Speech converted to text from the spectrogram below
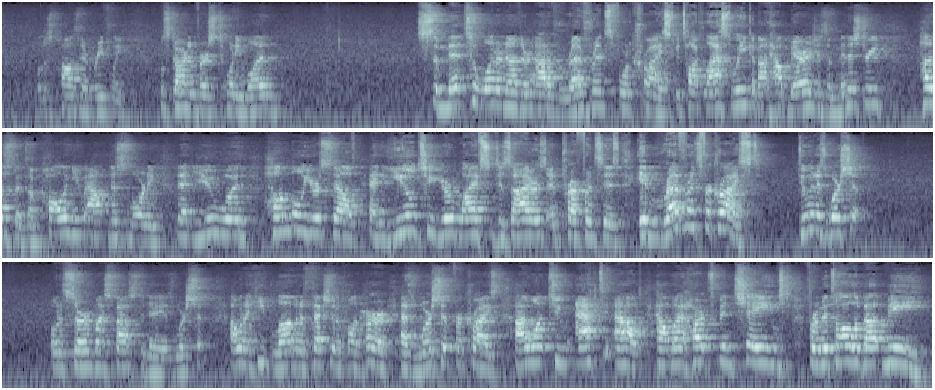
We'll just pause there briefly. We'll start in verse 21 submit to one another out of reverence for Christ. We talked last week about how marriage is a ministry. Husbands, I'm calling you out this morning that you would humble yourself and yield to your wife's desires and preferences in reverence for Christ. Do it as worship. I want to serve my spouse today as worship. I want to heap love and affection upon her as worship for Christ. I want to act out how my heart's been changed from it's all about me.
